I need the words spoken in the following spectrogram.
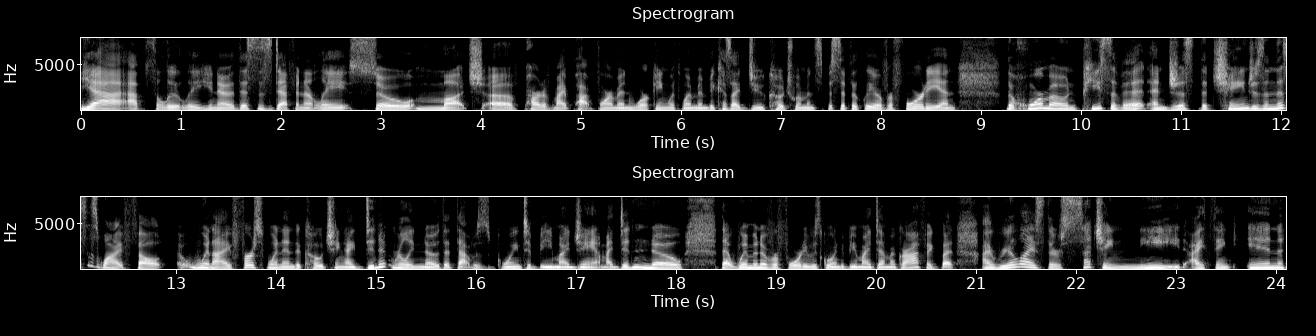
Yeah, absolutely. You know, this is definitely so much of part of my platform and working with women because I do coach women specifically over 40 and the hormone piece of it and just the changes. And this is why I felt uh, when I first went into coaching, I didn't really know that that was going to be my jam. I didn't know that women over 40 was going to be my demographic, but I realized there's such a need, I think, in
